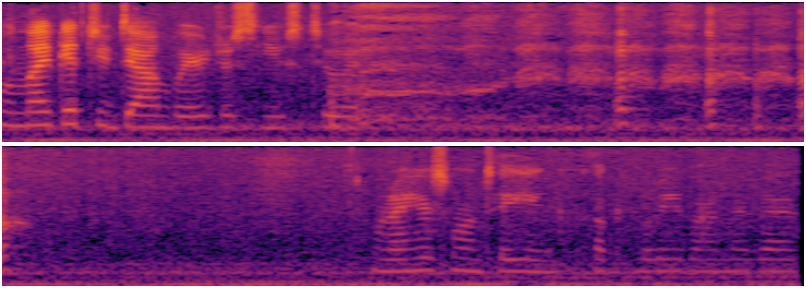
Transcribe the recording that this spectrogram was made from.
Well, it might get you down, but you're just used to it. When I hear someone taking a video behind my back.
